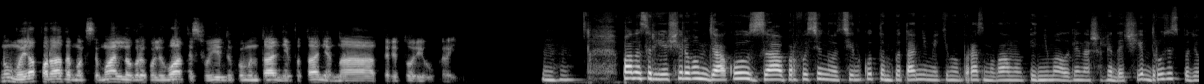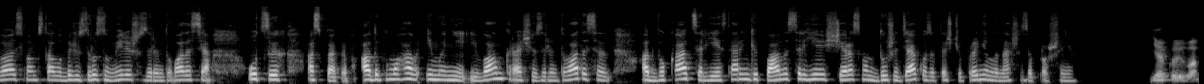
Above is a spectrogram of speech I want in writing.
Ну, моя порада максимально врегулювати свої документальні питання на території України. Пане Сергію, щиро вам дякую за професійну оцінку тим питанням, які ми разом вами піднімали для наших глядачів. Друзі, сподіваюся, вам стало більш зрозуміліше зорієнтуватися у цих аспектах. А допомагав і мені, і вам краще зорієнтуватися. Адвокат Сергій Старенький. Пане Сергію, ще раз вам дуже дякую за те, що прийняли наше запрошення. Дякую вам.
